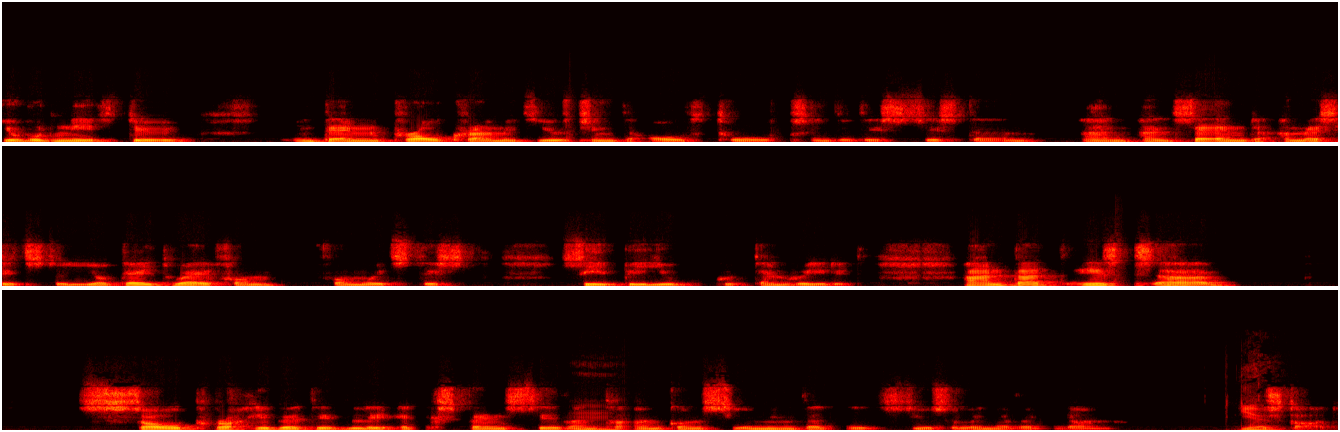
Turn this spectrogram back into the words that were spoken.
you would need to then program it using the old tools into this system and, and send a message to your gateway from, from which this CPU could then read it. And that is uh, so prohibitively expensive and mm. time consuming that it's usually never done yeah. to start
